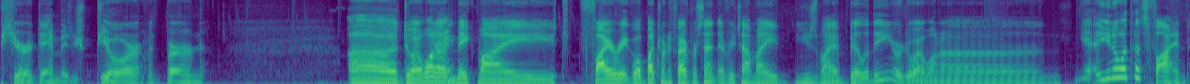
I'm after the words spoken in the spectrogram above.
pure damage pure with burn. Uh, do I want to Okay. make my fire rate go up by twenty five percent every time I use my ability, or do I want to? Yeah, you know what? That's fine.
